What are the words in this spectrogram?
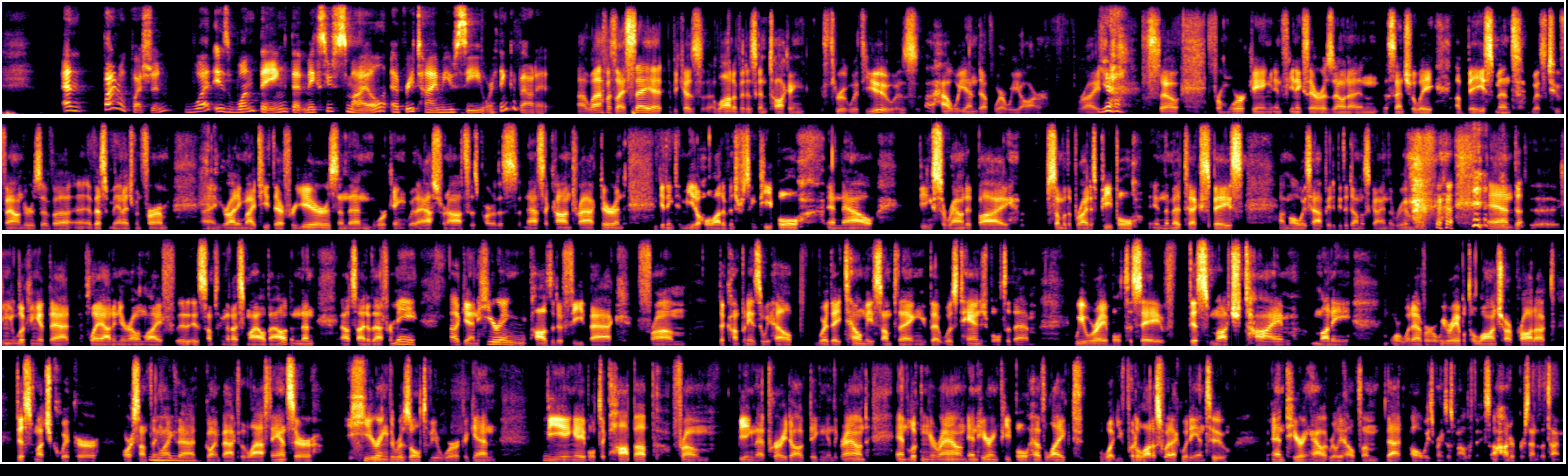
And Final question What is one thing that makes you smile every time you see or think about it? I laugh as I say it because a lot of it has been talking through it with you is how we end up where we are. right? Yeah. So, from working in Phoenix, Arizona, in essentially a basement with two founders of an investment management firm, uh, and grinding my teeth there for years, and then working with astronauts as part of this NASA contractor, and getting to meet a whole lot of interesting people, and now being surrounded by some of the brightest people in the medtech space. I'm always happy to be the dumbest guy in the room. and uh, looking at that play out in your own life is something that I smile about. And then outside of that, for me, again, hearing positive feedback from the companies that we help where they tell me something that was tangible to them. We were able to save this much time, money, or whatever. We were able to launch our product this much quicker or something mm. like that. Mm. Going back to the last answer, hearing the result of your work again, mm. being able to pop up from being that prairie dog digging in the ground and looking around and hearing people have liked what you've put a lot of sweat equity into and hearing how it really helped them, that always brings a smile to face 100% of the time.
